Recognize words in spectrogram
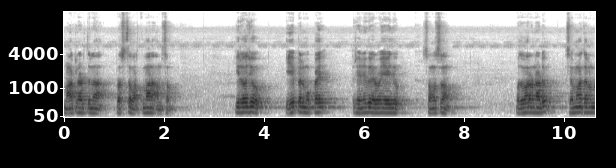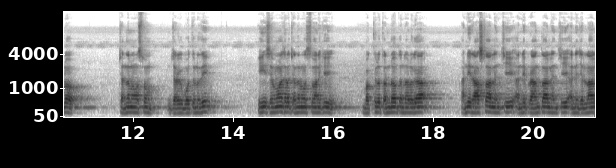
మాట్లాడుతున్న ప్రస్తుత వర్తమాన అంశం. ఈరోజు ఏప్రిల్ ముప్పై రెండు వేల ఇరవై ఐదు సంవత్సరం బుధవారం నాడు సింహాచలంలో చందనోత్సవం జరగబోతున్నది. ఈ సింహాచల చందనోత్సవానికి భక్తులు తండోపతండాలుగా అన్ని రాష్ట్రాల నుంచి అన్ని ప్రాంతాల నుంచి అన్ని జిల్లాల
